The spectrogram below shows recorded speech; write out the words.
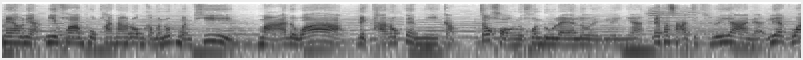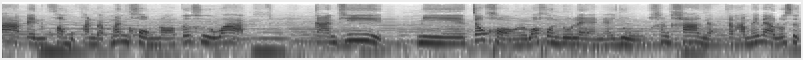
แมวเนี่ยมีความผูกพันทางอารมณ์กับมนุษย์เหมือนที่หมาหรือว่าเด็กทารกเนี่ยมีกับเจ้าของหรือคนดูแลเลยอะไรเงี้ยในภาษาจิตวิทยาเนี่ยเรียกว่าเป็นความผูกพันแบบมั่นคงเนาะก็คือว่า การที่มีเจ้าของหรือว่าคนดูแลเนี่ยอยู่ข้างๆเนี่ยจะทำให้แมวรู้สึก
